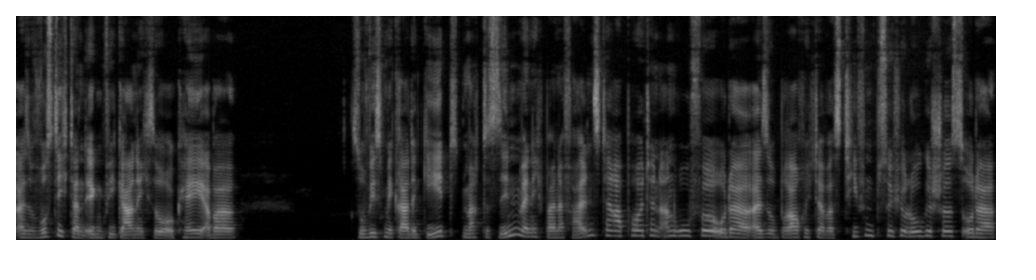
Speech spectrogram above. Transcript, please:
also wusste ich dann irgendwie gar nicht so, okay, aber so wie es mir gerade geht, macht es Sinn, wenn ich bei einer Verhaltenstherapeutin anrufe oder also brauche ich da was tiefenpsychologisches oder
